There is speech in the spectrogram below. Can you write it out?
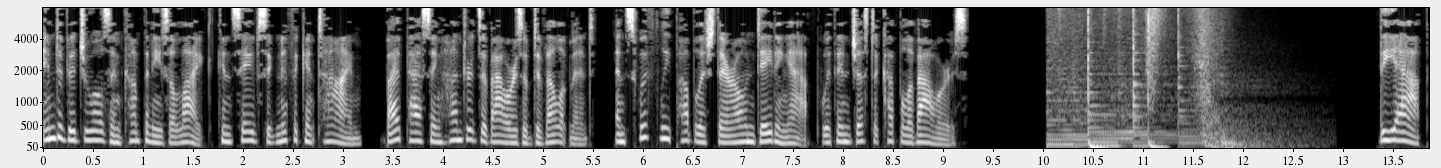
individuals and companies alike can save significant time, bypassing hundreds of hours of development, and swiftly publish their own dating app within just a couple of hours. The app,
